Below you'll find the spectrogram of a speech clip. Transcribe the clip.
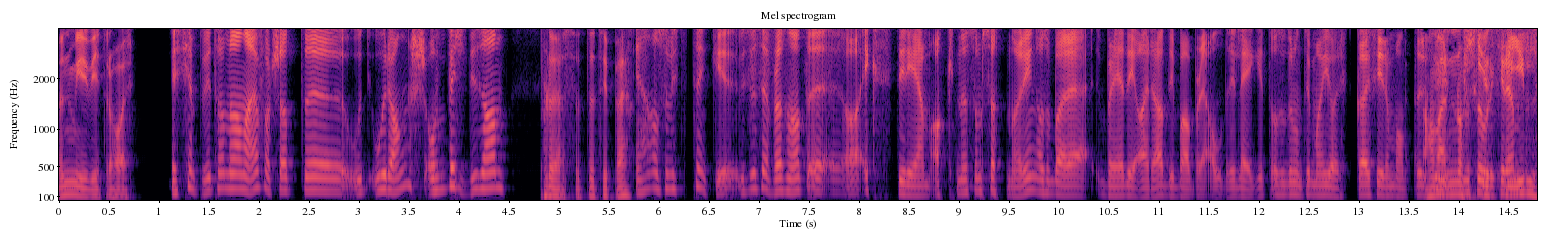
men mye hvitere hår. Kjempehvitt hår, men han er jo fortsatt uh, oransje og veldig sånn Pløsete type. Ja, altså hvis du tenker Hvis du ser for deg sånn at uh, ja, ekstremakne som 17-åring, og så bare ble de arra, de bare ble aldri leget, og så dro han til Mallorca i fire måneder Han er den norske solkrem. sil.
